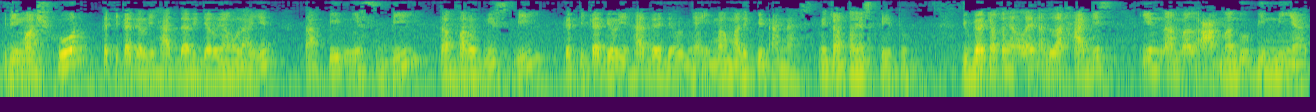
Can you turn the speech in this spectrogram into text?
Jadi masyhur ketika dilihat dari jalur yang lain, tapi nisbi, tafarud nisbi ketika dilihat dari jalurnya Imam Malik bin Anas. Ini contohnya seperti itu. Juga contoh yang lain adalah hadis innamal a'malu bin niat.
